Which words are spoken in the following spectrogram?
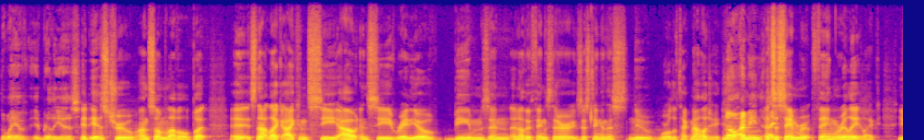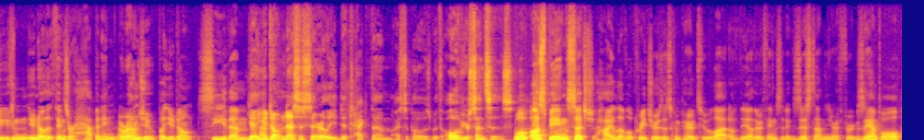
the way of it really is. It is true on some level, but it's not like I can see out and see radio beams and, and other things that are existing in this new world of technology. No, I mean it's I, the same thing, really. Like you, you can you know that things are happening around you, but you don't see them. Yeah, happening. you don't necessarily detect them, I suppose, with all of your senses. Well, us being such high level creatures as compared to a lot of the other things that exist on the earth, for example,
